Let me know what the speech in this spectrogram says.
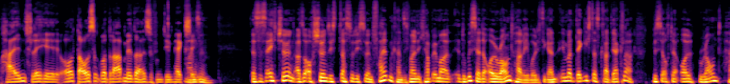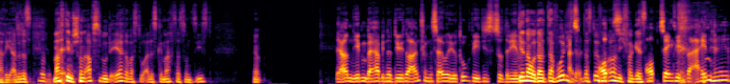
Hallenfläche auch 1000 Quadratmeter, also von dem her gesehen. Wahnsinn. Das ist echt schön. Also auch schön, dass du dich so entfalten kannst. Ich meine, ich habe immer, du bist ja der Allround-Harry, wollte ich die ganze Immer denke ich das gerade, ja klar, du bist ja auch der Allround-Harry. Also das macht dem schon absolut Ehre, was du alles gemacht hast und siehst. Ja. Ja, und nebenbei habe ich natürlich noch angefangen, selber YouTube-Videos zu drehen. Genau, da, da wollte ich, also das dürfen wir auch noch nicht vergessen. Hauptsächlich der Einhell,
